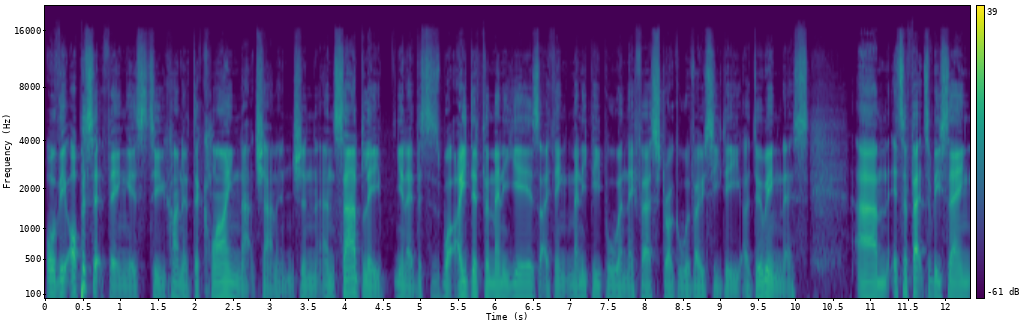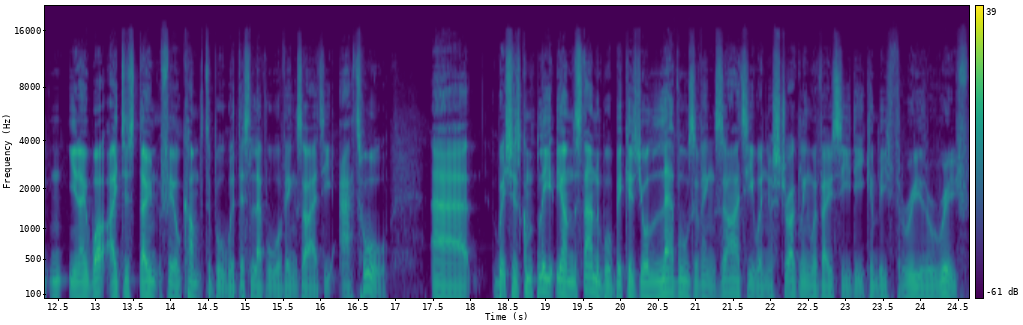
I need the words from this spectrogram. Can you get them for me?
or the opposite thing is to kind of decline that challenge. And and sadly you know this is what i did for many years. I think many people when they first struggle with ocd are doing this. Um, it's effectively saying you know what? I just don't feel comfortable with this level of anxiety at all. Uh, which is completely understandable because your levels of anxiety when you're struggling with ocd can be through the roof.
